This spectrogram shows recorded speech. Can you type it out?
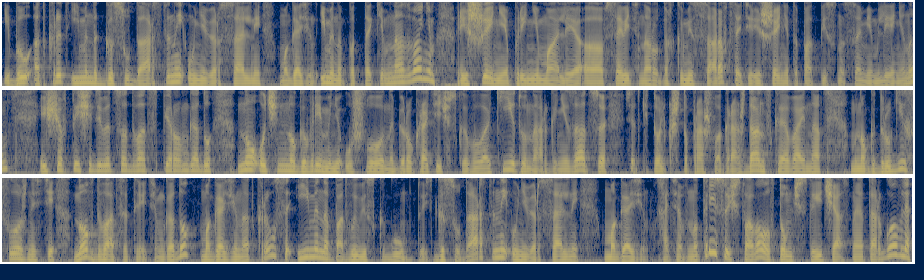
и был открыт именно государственный универсальный магазин. Именно под таким названием решения принимали э, в Совете Совете народных комиссаров. Кстати, решение это подписано самим Лениным еще в 1921 году. Но очень много времени ушло на бюрократическую волокиту, на организацию. Все-таки только что прошла гражданская война, много других сложностей. Но в 23 году магазин открылся именно под вывеской ГУМ, то есть Государственный универсальный магазин. Хотя внутри существовала в том числе и частная торговля,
